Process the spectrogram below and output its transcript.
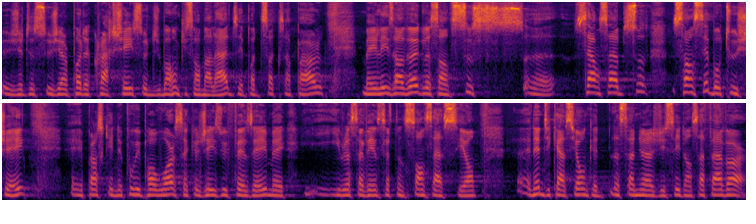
Je ne suggère pas de cracher sur du monde qui sont malades, ce n'est pas de ça que ça parle. Mais les aveugles sont euh, sensibles, au toucher, parce qu'ils ne pouvaient pas voir ce que Jésus faisait, mais ils recevaient une certaine sensation, une indication que le Seigneur agissait dans sa faveur.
